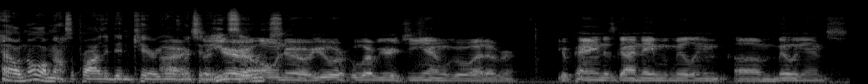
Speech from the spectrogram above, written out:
Hell no, I'm not surprised it didn't carry All over right, into so the Heat series. you're an owner or you're whoever you're a GM or whatever. You're paying this guy name a million um, millions,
